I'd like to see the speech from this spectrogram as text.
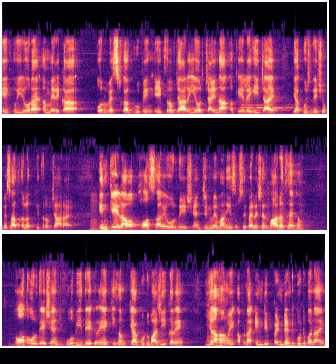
एक तो ये हो रहा है अमेरिका और वेस्ट का ग्रुपिंग एक तरफ़ जा रही है और चाइना अकेले ही चाहे या कुछ देशों के साथ अलग की तरफ़ जा रहा है। इनके अलावा बहुत सारे और देश हैं जिनमें मानिए सबसे पहले शायद भारत है हम। बहुत और देश हैं वो भी देख रहे हैं कि हम क्या गुटबाजी करें या हम एक अपना इंडिपेंडेंट गुट बनाएँ।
